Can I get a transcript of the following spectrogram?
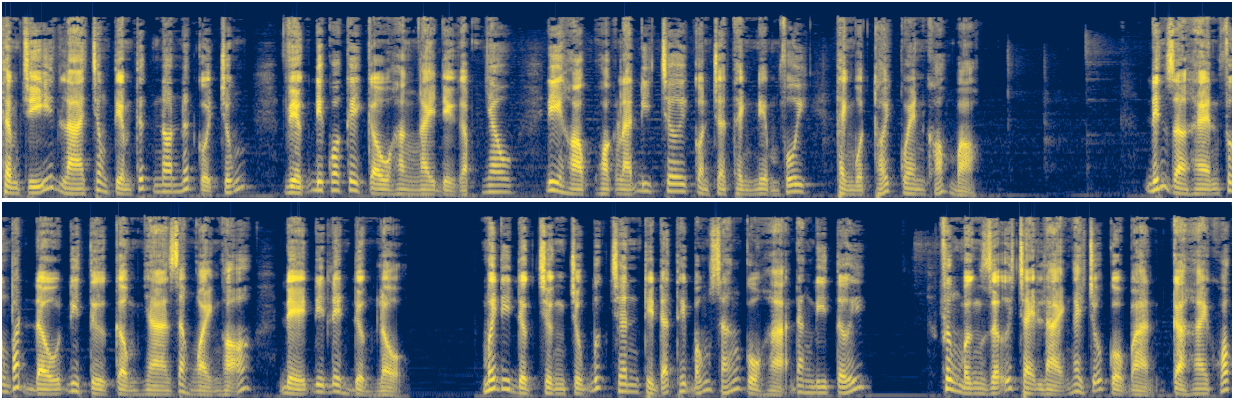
Thậm chí là trong tiềm thức non nớt của chúng, việc đi qua cây cầu hàng ngày để gặp nhau, đi học hoặc là đi chơi còn trở thành niềm vui, thành một thói quen khó bỏ. Đến giờ hẹn Phương bắt đầu đi từ cổng nhà ra ngoài ngõ để đi lên đường lộ. Mới đi được chừng chục bước chân thì đã thấy bóng sáng của Hạ đang đi tới. Phương mừng rỡ chạy lại ngay chỗ của bạn, cả hai khoác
